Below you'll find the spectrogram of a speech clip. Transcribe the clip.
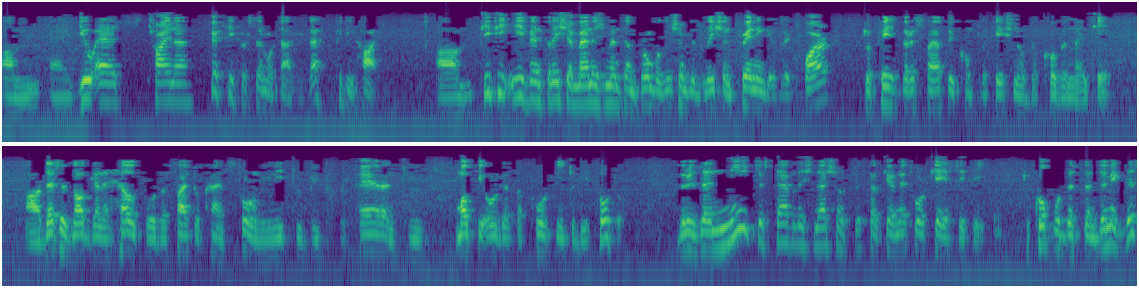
um, US, China, 50% mortality. That's pretty high. Um, PPE ventilation management and prone position ventilation training is required to face the respiratory complication of the COVID-19. Uh, this is not going to help with the cytokine storm. You need to be prepared and to multi-organ support need to be thought of. There is a need to establish National Critical Care Network, KCCT, to cope with this pandemic. This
